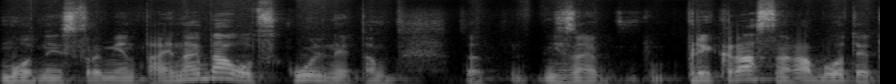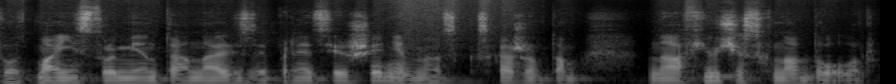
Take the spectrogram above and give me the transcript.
модные инструменты, а иногда олдскульные, там, э, не знаю, прекрасно работают вот мои инструменты анализа и принятия решений, на, скажем, там, на фьючерсах на доллар.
